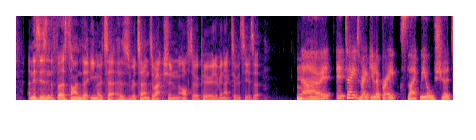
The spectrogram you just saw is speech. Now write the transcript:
and this isn't the first time that Emotet has returned to action after a period of inactivity, is it? No, it, it takes regular breaks like we all should.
